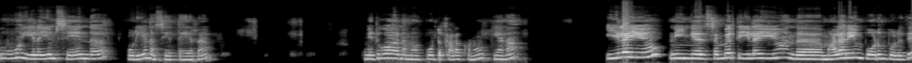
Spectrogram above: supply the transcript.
பூவும் இலையும் சேர்ந்த பொடியை நான் சேர்த்துறேன் மெதுவாக நம்ம போட்டு கலக்கணும். ஏன்னா இலையும் நீங்கள் செம்பருத்தி இலையும் அந்த மலரையும் போடும் பொழுது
